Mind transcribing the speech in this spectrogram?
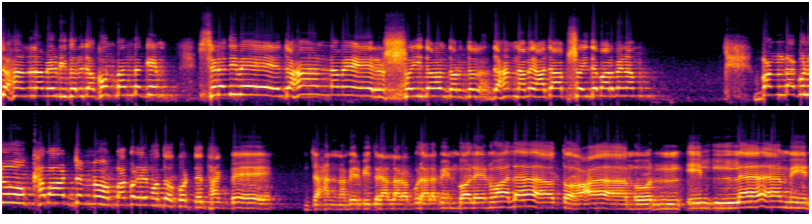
জাহান্নামের ভিতরে যখন বান্দাকে ছেড়ে দিবে, জাহান্নামের সইদ জাহান্নামের আজাব সইতে পারবে না। বান্দাগুলো খাবার জন্য পাগলের মতো করতে থাকবে। জাহান্নামের ভিতরে আল্লাহ রাব্বুল আলামিন বলেন, ওয়ালা তুআমুন ইল্লা মিন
